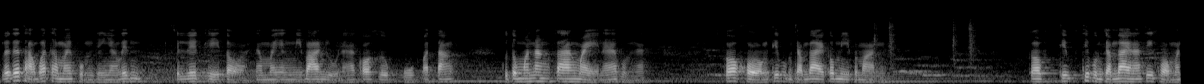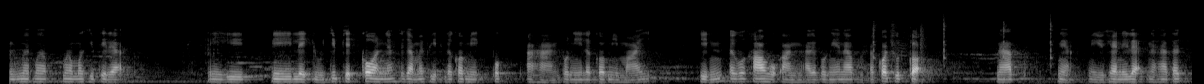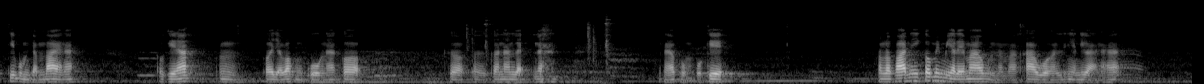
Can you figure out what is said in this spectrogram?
แล้วจะถามว่าทำไมผมถึงยังเล่นจะเล่นเพลย์ต่อทำไมยังมีบ้านอยู่นะ ก็คือกูมาตั้ง กูต้องมานั่งสร้างใหม่นะผมนะ ก็ของที่ผมจำได้ก็มีประมาณ ก็ที่ที่ผมจำได้นะที่ของมันเมื่อเมื่อเมื่อเมื่อคลิปที่แล้วมีมีเหล็กอยู่ยี่สิบเจ็ดก้อนนะจะจำไม่ผิด แล้วก็มีพวกอาหารพวกนี้แล้วก็มีไม้หินแล้วก็ข้าวหกอันอะไรพวกนี้นะแล้วก็ชุดเกราะนะครับ เนี่ยมีอยู่แค่นี้แหละนะฮะที่ผมจำได้นะ โอเคนะ อืมก็อย่าว่าผมโกงนะก็ ก็เออก็นั่นแหละนะนะครับผมโอเคสำหรับพาร์ทนี้ก็ไม่มีอะไรมากผมนำมาฆ่าวัวกันเล่นกันดีกว่านะฮะ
